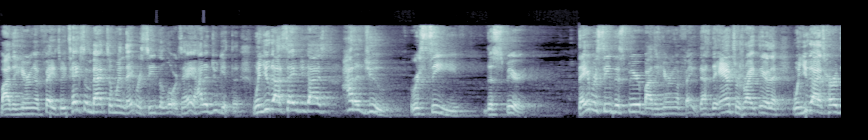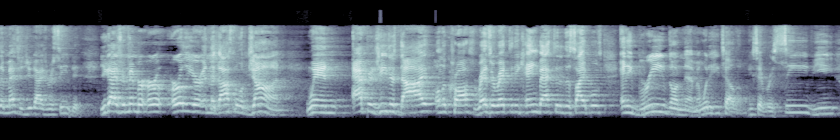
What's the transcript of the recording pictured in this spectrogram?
By the hearing of faith. So he takes them back to when they received the Lord. Say, hey, how did you get the when you got saved, you guys, how did you receive the Spirit? They received the Spirit by the hearing of faith. That's the answers right there. That when you guys heard the message, you guys received it. You guys remember earlier in the Gospel of John when after Jesus died on the cross, resurrected, he came back to the disciples and he breathed on them. And what did he tell them? He said, receive ye,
